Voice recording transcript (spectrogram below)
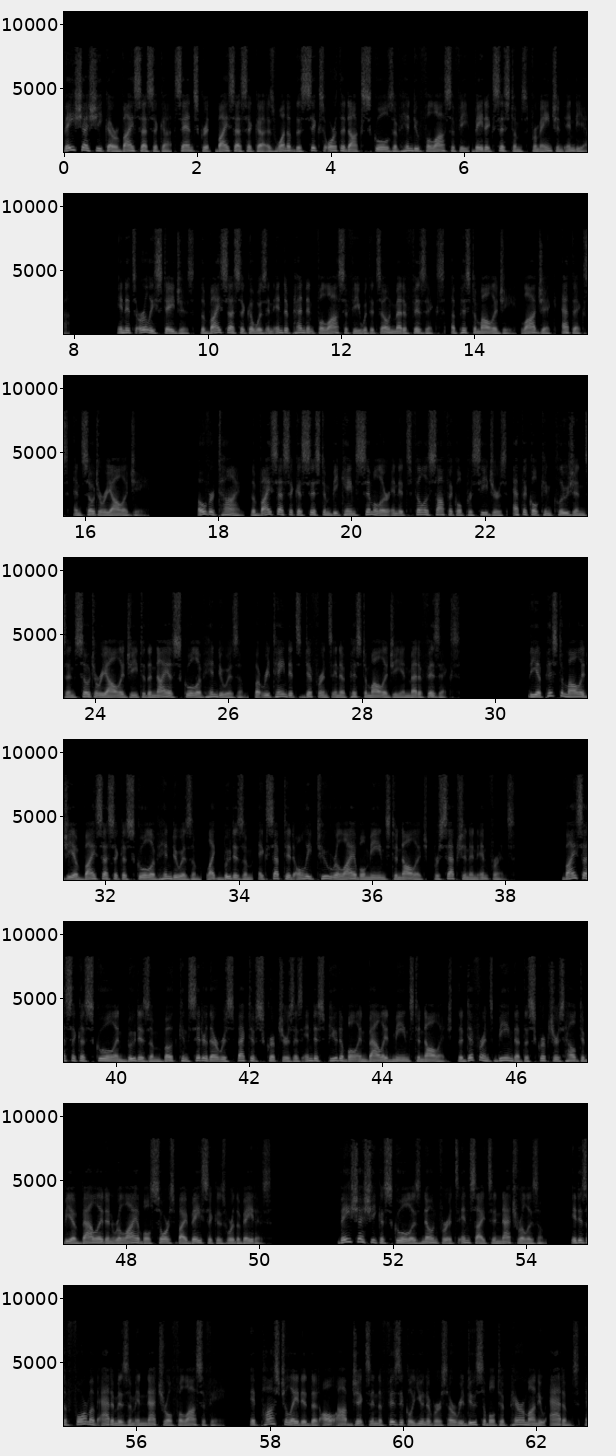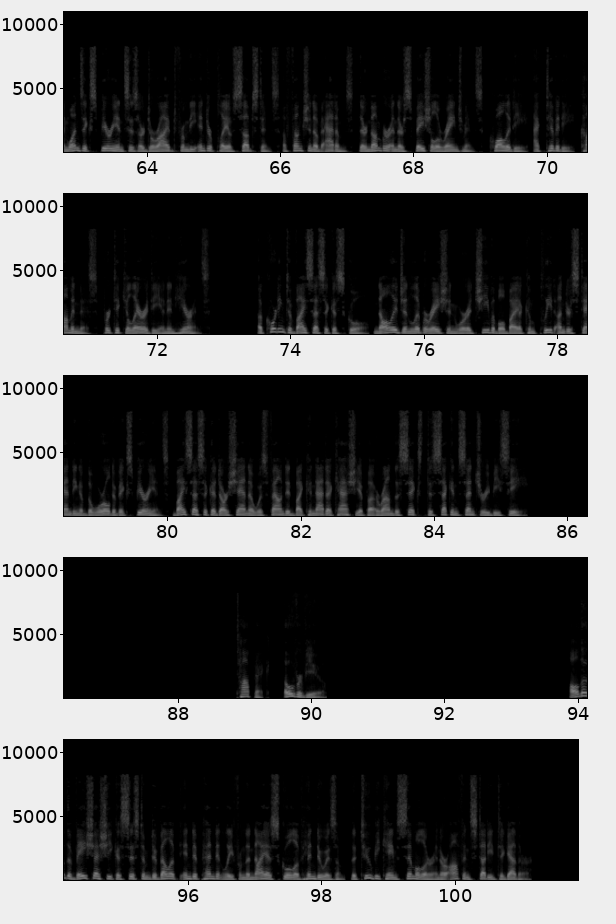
Vaisheshika or Vaisesika Sanskrit, Vaisesika is one of the six orthodox schools of Hindu philosophy Vedic systems from ancient India. In its early stages, the Vaisesika was an independent philosophy with its own metaphysics, epistemology, logic, ethics, and soteriology. Over time, the Vaisesika system became similar in its philosophical procedures, ethical conclusions and soteriology to the Nyaya school of Hinduism, but retained its difference in epistemology and metaphysics. The epistemology of Vaisesika school of Hinduism, like Buddhism, accepted only two reliable means to knowledge, perception and inference. Vaisesika school and Buddhism both consider their respective scriptures as indisputable and valid means to knowledge, the difference being that the scriptures held to be a valid and reliable source by Vaisikas were the Vedas. Vaisheshika school is known for its insights in naturalism. It is a form of atomism in natural philosophy. It postulated that all objects in the physical universe are reducible to paramanu atoms, and one's experiences are derived from the interplay of substance a function of atoms, their number and their spatial arrangements, quality, activity, commonness, particularity and inherence. According to Vaisesika school, knowledge and liberation were achievable by a complete understanding of the world of experience. Vaisesika Darshana was founded by Kanada Kashyapa around the 6th to 2nd century BC. Overview Although the Vaisheshika system developed independently from the Nyaya school of Hinduism, the two became similar and are often studied together.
